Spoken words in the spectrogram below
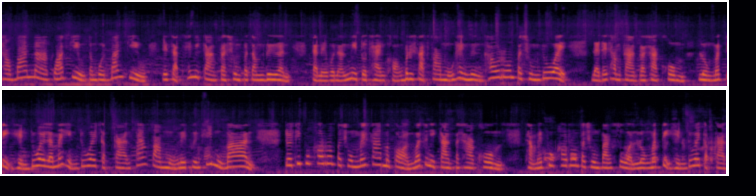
ชาวบ้านนากว้ากิ่วตำบลบ้านกิ่วได้จัดให้มีการประชุมประจำเดือน แต่ในวันนั้นมีตัวแทนของบริษัทฟาร์มหมูแห่งหนึ่งเข้าร่วมประชุมด้วย และได้ทำการประชาคม ลงมติเห็นด้วยและไม่เห็นด้วยกับการสร้างฟาร์มหมูในพื้นที่หมู่บ้าน โดยที่ผู้เข้าร่วมประชุมไม่ทราบมาก่อนว่าจะมีการประชาคมทำให้ผู้เข้าร่วมประชุมบางส่วนลงมติเห็นด้วยกับการ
